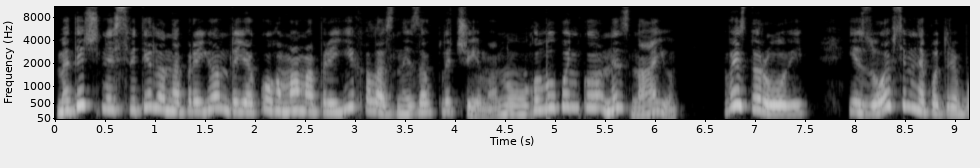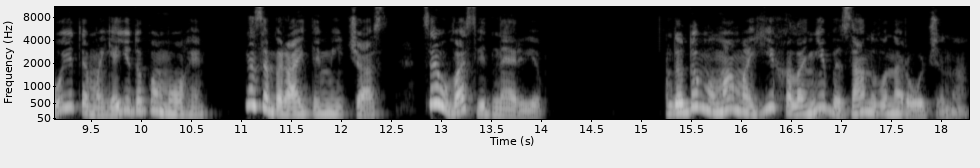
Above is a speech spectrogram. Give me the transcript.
Медичне світило на прийом, до якого мама приїхала, знизав плечима. Ну, голубонько, не знаю. Ви здорові і зовсім не потребуєте моєї допомоги. Не забирайте мій час, це у вас від нервів. Додому мама їхала, ніби заново народжена.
